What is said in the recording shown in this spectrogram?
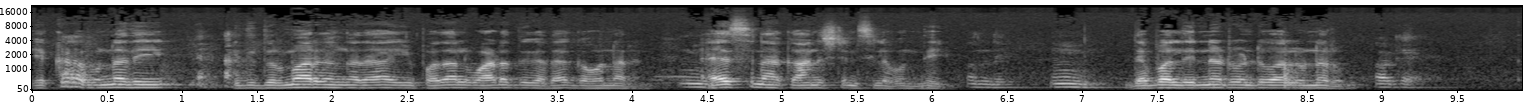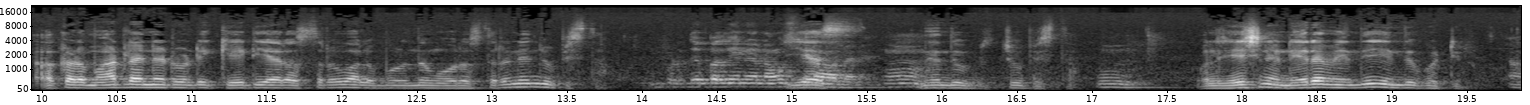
ఎక్కడ ఉన్నది? ఇది దుర్మార్గం కదా. ఈ పదాలు వాడద్దు కదా గవర్నర్ అని. ఎస్ నా కాన్స్టిట్యున్సీలో ఉంది. ఉమ్. దెబ్బలు తిన్నటువంటి వాళ్ళు ఉన్నారు. అక్కడ మాట్లాడినటువంటి కేటీఆర్ వస్తారు వాళ్ళ బృందం ఎవరు వస్తారో నేను అవసరం ఎస్ ఉమ్. నేను చూపి చూపిస్తా. వాళ్ళు చేసిన నేరం ఏంది? ఎందుకు కొట్టిరు ఆ.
